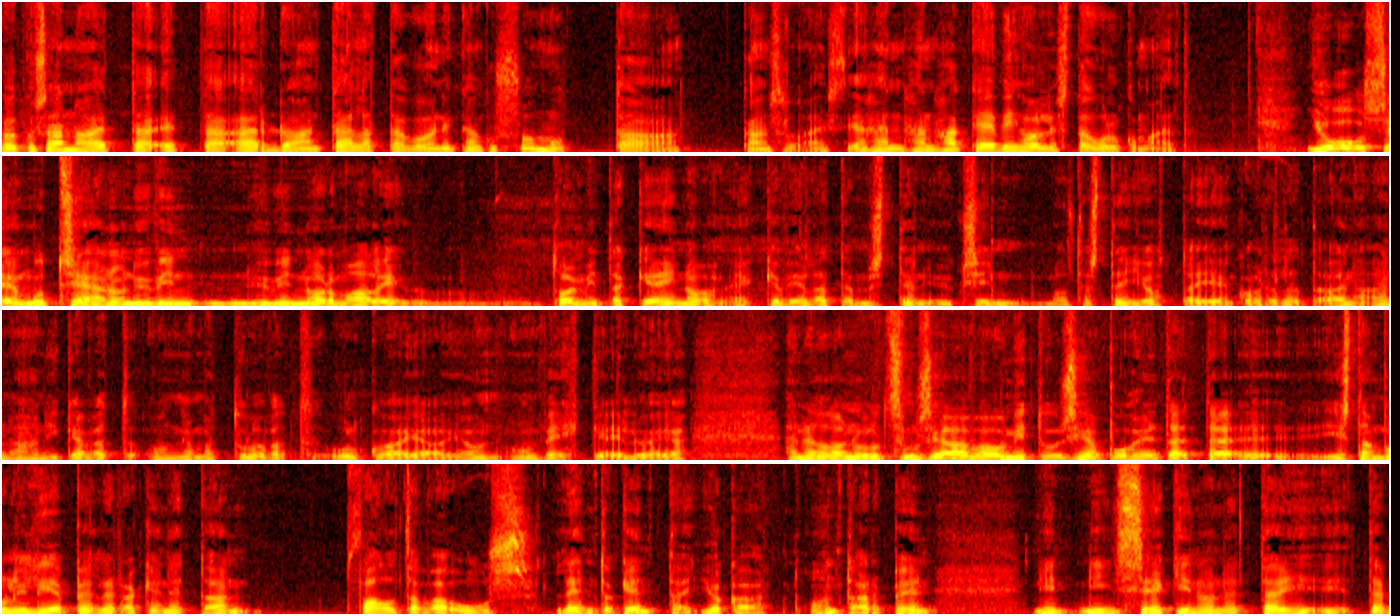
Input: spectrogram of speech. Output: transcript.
Voiko sanoa, että, että Erdogan tällä tavoin ikään kuin sumuttaa kansalaisia? Hän, hän hakee vihollista ulkomailta. Joo, se, mutta sehän on hyvin, hyvin normaali toimintakeino ehkä vielä tämmöisten yksinvaltaisten johtajien kohdalla, että aina, ainahan ikävät ongelmat tulevat ulkoa ja, ja on, on vehkeilyä. Ja hänellä on ollut semmoisia aivan omituisia puheita, että Istanbulin liepeille rakennetaan valtava uusi lentokenttä, joka on tarpeen niin, niin sekin on, että, että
